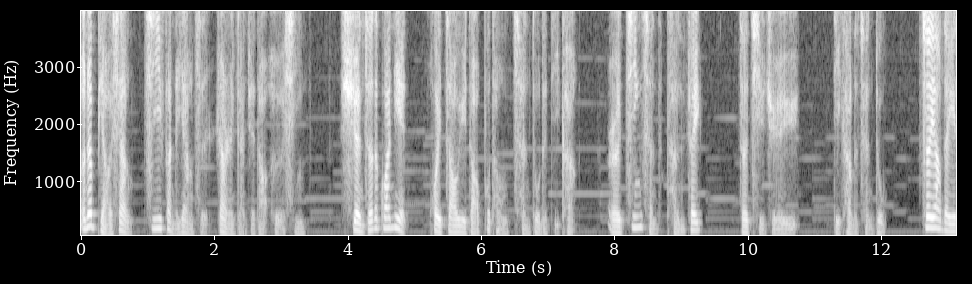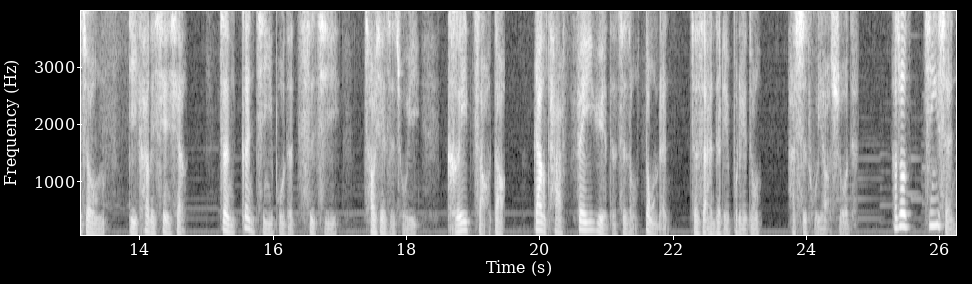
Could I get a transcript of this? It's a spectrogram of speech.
而那表象激愤的样子，让人感觉到恶心。选择的观念会遭遇到不同程度的抵抗，而精神的腾飞，则取决于抵抗的程度。这样的一种抵抗的现象，正更进一步的刺激超现实主义可以找到让它飞跃的这种动能。这是安德烈·布雷东他试图要说的。他说，精神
